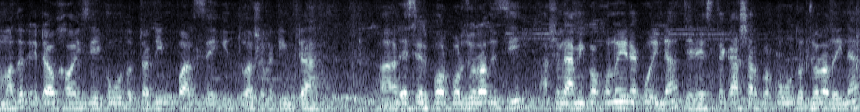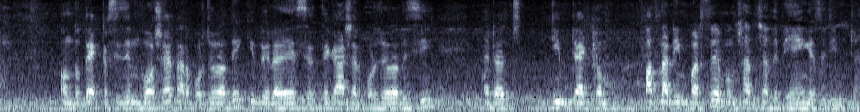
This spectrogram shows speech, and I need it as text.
আমাদের, এটাও খাওয়াইছি, এই কবুতরটা ডিম পারছে, কিন্তু আসলে ডিমটা রেসের পর পর জোড়া দিছি। আসলে আমি কখনোই এটা করি না যে রেস থেকে আসার পর কবুতর জোড়া দিই না। অন্তত একটা সিজন বসায়, তারপর জোড়া দিই, কিন্তু এটা রেসের থেকে আসার পর জোড়া দিছি। এটা ডিমটা একদম পাতলা ডিম পারছে এবং সাথে সাথে ভেঙে গেছে ডিমটা।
